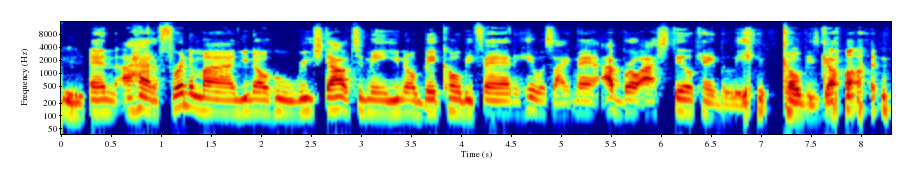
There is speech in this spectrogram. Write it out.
mm. And I had a friend of mine, you know, who reached out to me, you know, big Kobe fan, and he was like, "Man, I bro, I still can't believe Kobe's gone."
